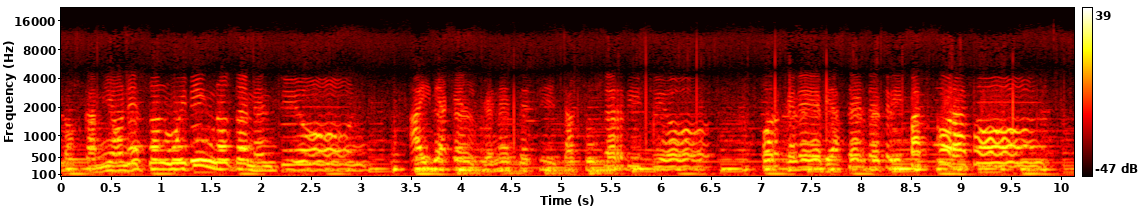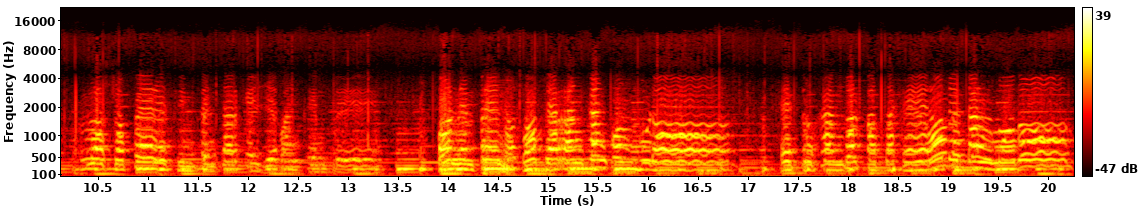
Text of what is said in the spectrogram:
los camiones son muy dignos de mención. Hay de aquel que necesita su servicio, porque debe hacer de tripas corazón. Los choferes sin pensar que llevan gente, ponen frenos o se arrancan con furor, estrujando al pasajero de tal modo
